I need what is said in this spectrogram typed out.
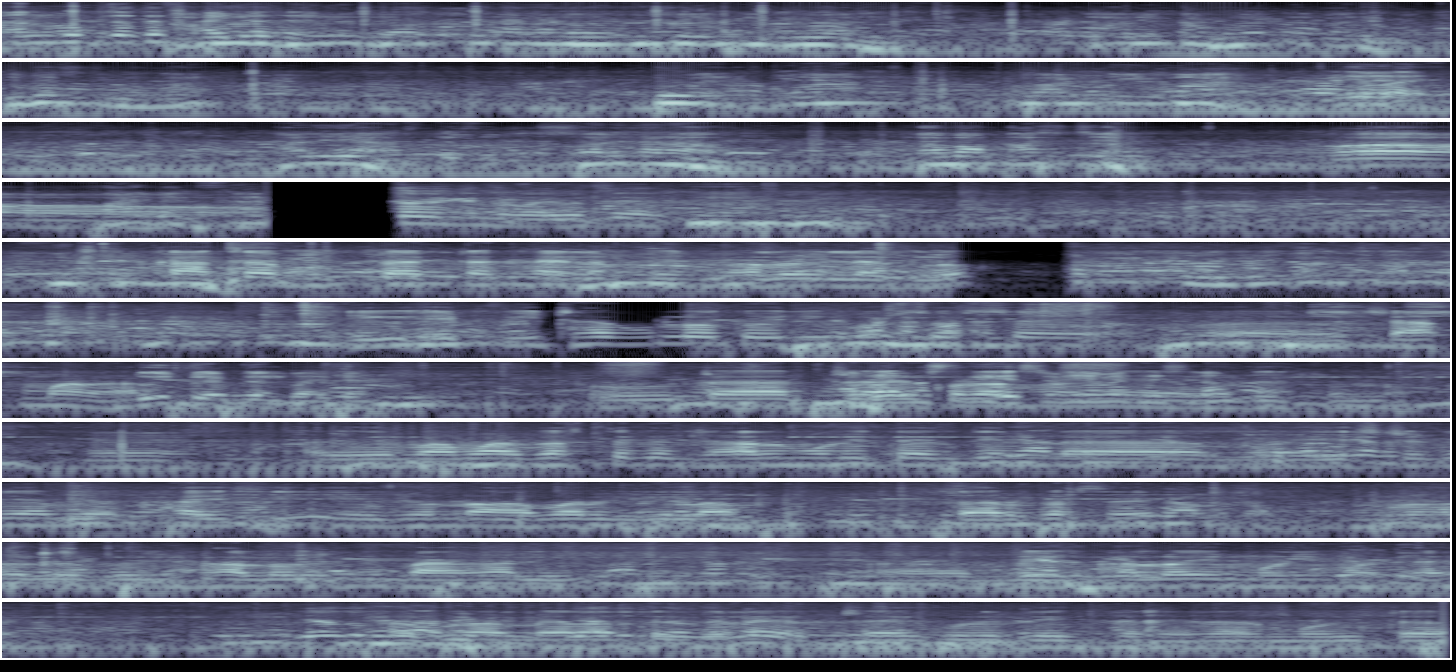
আমি পারি? বাবা? আলিয়া। আসছেন। কাঁচা ভুট্টা একটা খাইলাম বেশ ভালোই লাগল এই এই পিঠাগুলো তৈরি করছে হচ্ছে আহ, চাকমারা ওটা ট্রাই করা জন্য। আর এই মামার কাছ থেকে ঝালমুড়ি তো একদিন স্টেডিয়ামে খাইছি এই জন্য আবার গেলাম তার কাছে। মনে হলো বেশ ভালো বাঙালি বেশ ভালোই মুড়ি মাখায়। আপনার মেলাতে গেলে ট্রাই করে দেখবেন এনার মুড়িটা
